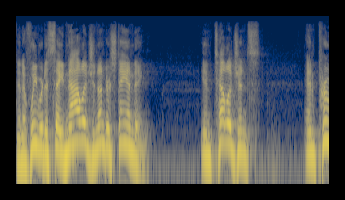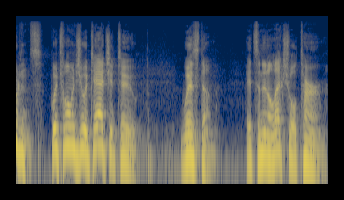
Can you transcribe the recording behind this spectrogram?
And if we were to say knowledge and understanding, intelligence and prudence, which one would you attach it to? Wisdom. It's an intellectual term.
